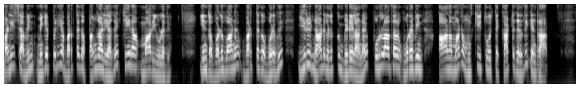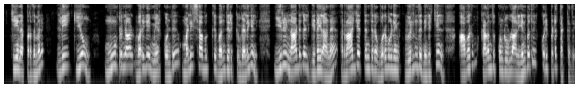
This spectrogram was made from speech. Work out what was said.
மலேசியாவின் மிகப்பெரிய வர்த்தக பங்காளியாக சீனா மாறியுள்ளது. இந்த வலுவான வர்த்தக உறவு இரு நாடுகளுக்கும் இடையிலான பொருளாதார உறவின் ஆழமான முக்கியத்துவத்தை காட்டுகிறது என்றார். சீன பிரதமர் லீ கியோங் மூன்று நாள் வருகை மேற்கொண்டு மலேசியாவுக்கு வந்திருக்கும் வேளையில் இரு நாடுகள் இடையிலான ராஜதந்திர உறவுகளின் விருந்து நிகழ்ச்சியில் அவரும் கலந்து கொண்டுள்ளார் என்பது குறிப்பிடத்தக்கது.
